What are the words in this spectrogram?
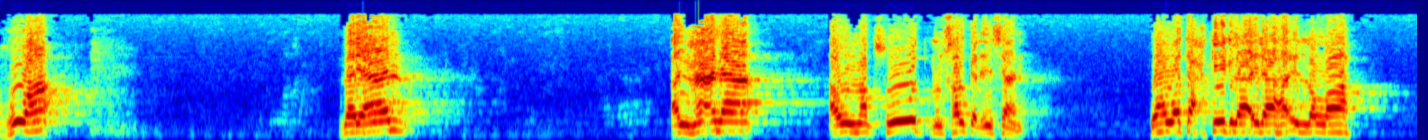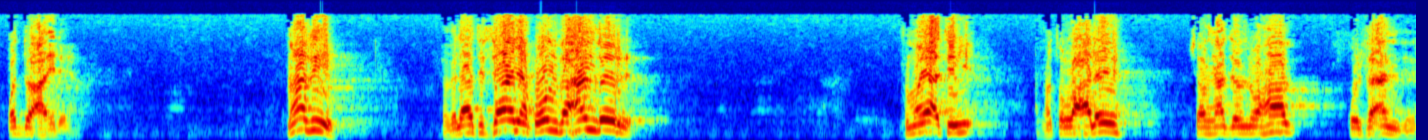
هو بيان المعنى أو المقصود من خلق الإنسان وهو تحقيق لا إله إلا الله والدعاء إليها ما فيه؟ ففي الآية الثانية قم فأنذر. ثم يأتي رحمة الله عليه شيخ محمد بن الوهاب قل فأنذر.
